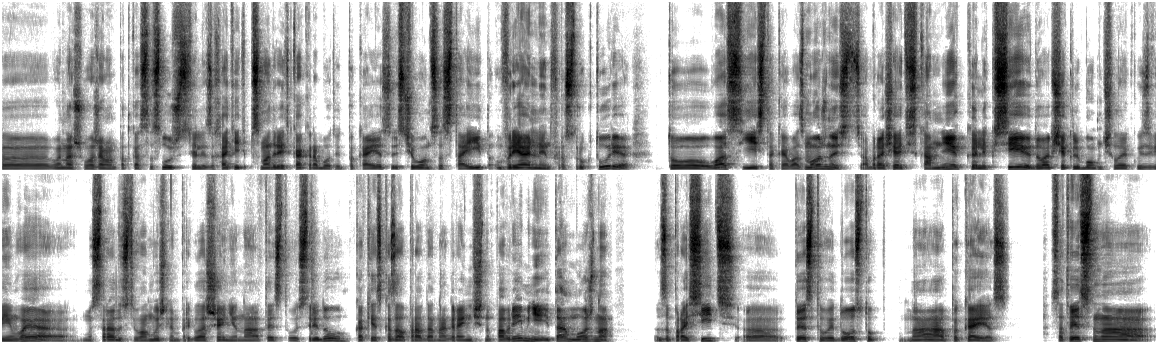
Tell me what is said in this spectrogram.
э, вы, наши уважаемые подкасты-слушатели, захотите посмотреть, как работает ПКС, из чего он состоит в реальной инфраструктуре, то у вас есть такая возможность. Обращайтесь ко мне, к Алексею, да вообще к любому человеку из VMware. Мы с радостью вам вышлем приглашение на тестовую среду. Как я сказал, правда, она ограничена по времени, и там можно запросить э, тестовый доступ на ПКС. Соответственно,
